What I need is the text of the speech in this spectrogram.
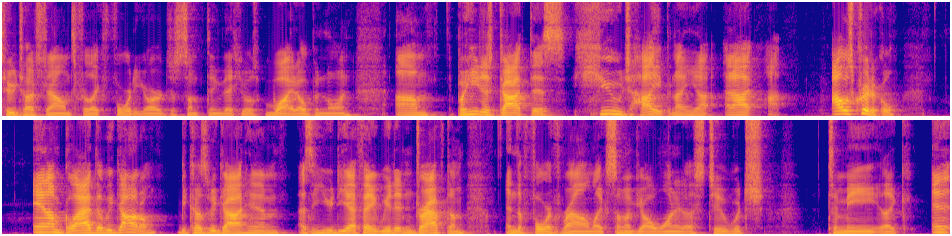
two touchdowns for like 40 yards or something that he was wide open on. Um, but he just got this huge hype, and I, you know, and I, I, I was critical, and I'm glad that we got him because we got him as a UDFA. We didn't draft him in the fourth round like some of y'all wanted us to, which to me like and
